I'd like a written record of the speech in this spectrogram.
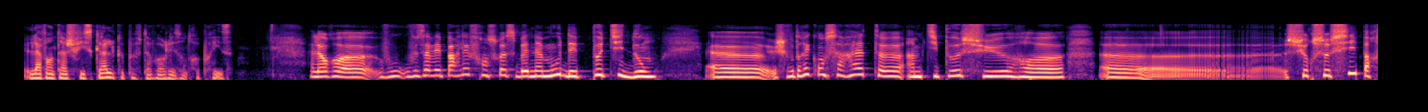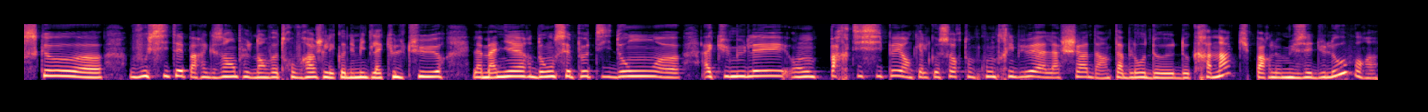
l'avantage fiscal que peuvent avoir les entreprises. Alors, vous, vous, avez parlé, Françoise Benamou, des petits dons. Euh, je voudrais qu'on s'arrête euh, un petit peu sur, euh, sur ceci parce que vous citez par exemple dans votre ouvrage L'économie de la culture la manière dont ces petits dons accumulés ont participé en quelque sorte, ont contribué à l'achat d'un tableau de, de, Cranach par le musée du Louvre.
